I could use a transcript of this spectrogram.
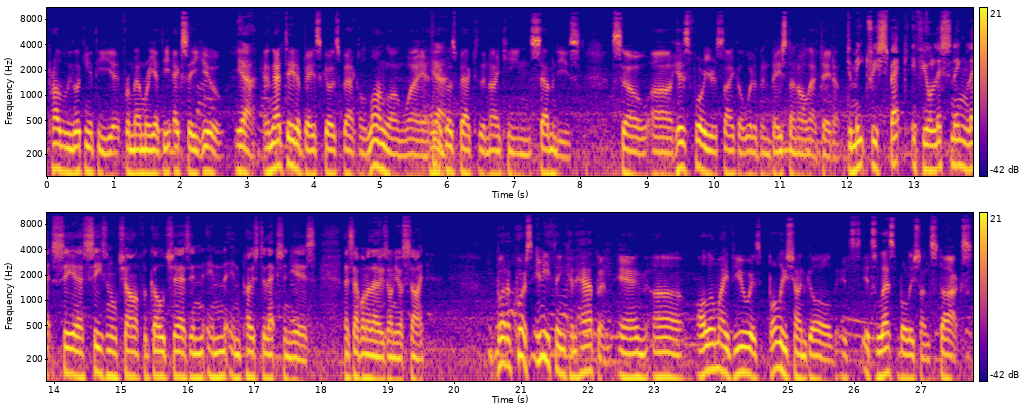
probably looking at the uh, from memory at the XAU. Yeah. and that database goes back a long, long way. I think Yeah. it goes back to the 1970s. So uh, his four-year cycle would have been based on all that data. Dimitri Speck, if you're listening, let's see a seasonal chart for gold shares in, in, in post-election years. Let's have one of those on your site. But of course, anything can happen. And uh, although my view is bullish on gold, it's it's less bullish on stocks,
